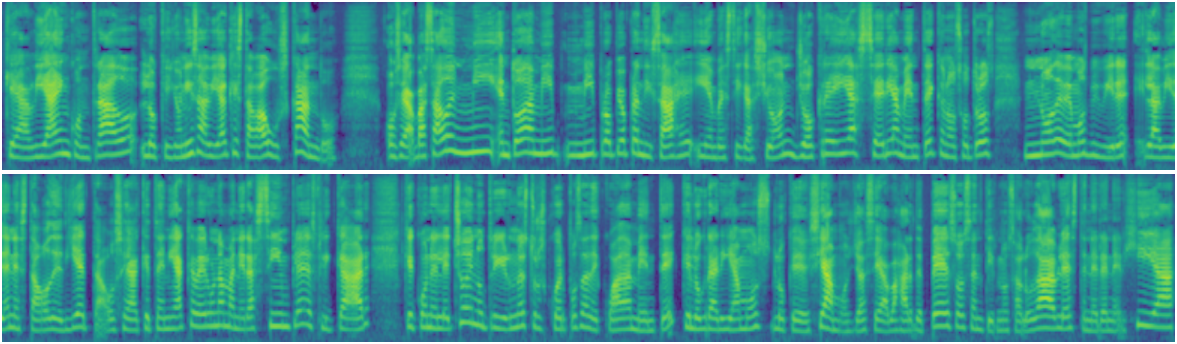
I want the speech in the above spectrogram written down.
que había encontrado lo que yo ni sabía que estaba buscando. O sea, basado en mí, en toda mi, mi propio aprendizaje y investigación, yo creía seriamente que nosotros no debemos vivir la vida en estado de dieta. O sea, que tenía que haber una manera simple de explicar que con el hecho de nutrir nuestros cuerpos adecuadamente, que lograríamos lo que deseamos, ya sea bajar de peso, sentirnos saludables, tener energía,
